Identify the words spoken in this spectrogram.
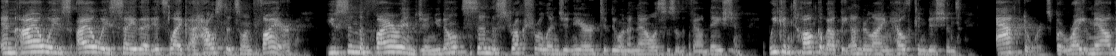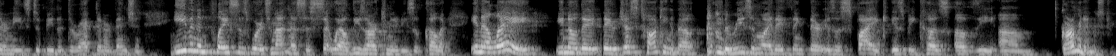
And I always, I always say that it's like a house that's on fire. You send the fire engine, you don't send the structural engineer to do an analysis of the foundation. We can talk about the underlying health conditions afterwards. But right now, there needs to be the direct intervention. Even in places where it's not necessary, well, these are communities of color. In LA, you know, they, they're just talking about the reason why they think there is a spike is because of the um, garment industry,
